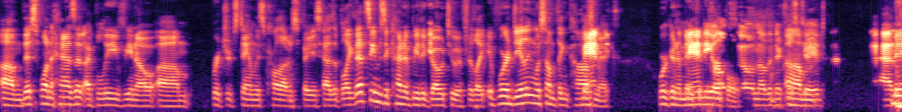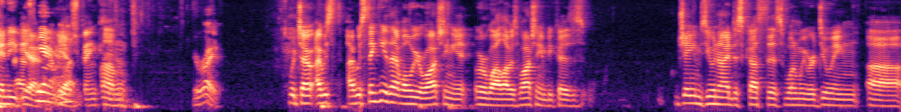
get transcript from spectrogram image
um, this one has it i believe you know um, richard stanley's Color Out of Space has it but like that seems to kind of be the go-to if you're like if we're dealing with something cosmic Mandy. we're gonna make Mandy it purple also another Nicolas um, Cage as, Manny, as yeah, yeah. Pink. Um, You're right. Which I, I, was I was thinking of that while we were watching it, or while I was watching it, because James, you and I discussed this when we were doing uh,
